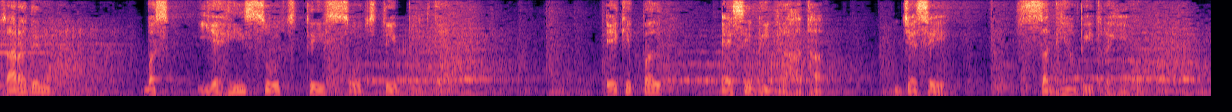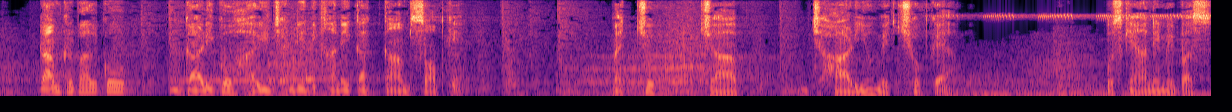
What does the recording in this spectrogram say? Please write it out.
सारा दिन बस यही सोचते सोचते बीत गया। एक एक पल ऐसे बीत रहा था जैसे सदियाँ बीत रही हो। रामकृपाल को गाड़ी को हरी झंडी दिखाने का काम सौंप के मैं चुपचाप झाड़ियों में छुप गया। उसके आने में बस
